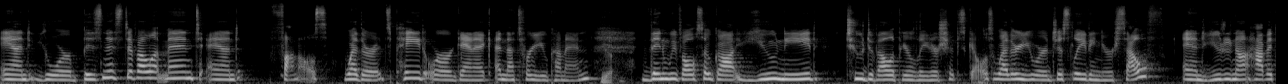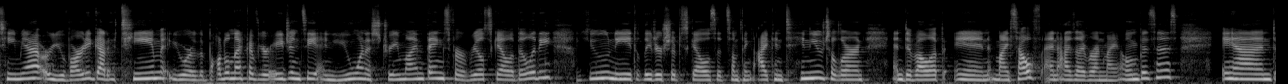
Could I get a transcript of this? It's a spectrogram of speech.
and your business development and funnels, whether it's paid or organic, and that's where you come in. Yep. Then we've also got you need to develop your leadership skills, whether you are just leading yourself and you do not have a team yet, or you've already got a team, you are the bottleneck of your agency, and you want to streamline things for real scalability, you need leadership skills. It's something I continue to learn and develop in myself and as I run my own business. And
